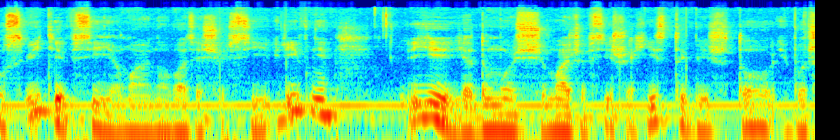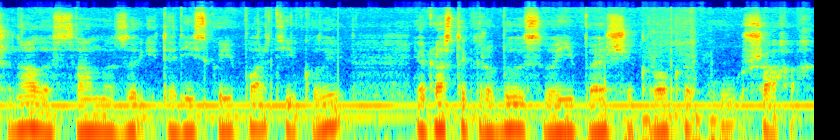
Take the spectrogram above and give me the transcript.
у світі, всі я маю на увазі, що всі рівні. І я думаю, що майже всі шахісти більш того і починали саме з італійської партії, коли якраз таки робили свої перші кроки у шахах.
